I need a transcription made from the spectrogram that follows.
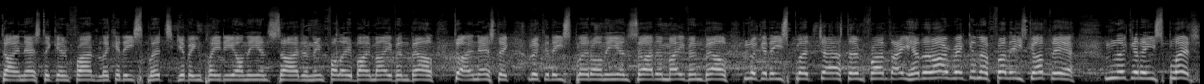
Dynastic in front, Lickety Splits giving plenty on the inside, and then followed by Maven Bell. Dynastic, Lickety Split on the inside, and Maven Bell. look at Lickety Split just in front. They hit it. I reckon the fillies got there. Lickety Split,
